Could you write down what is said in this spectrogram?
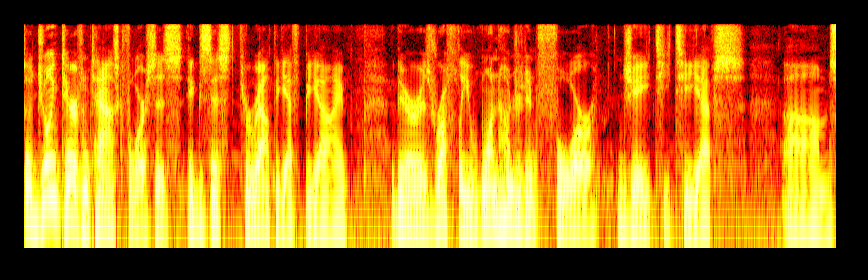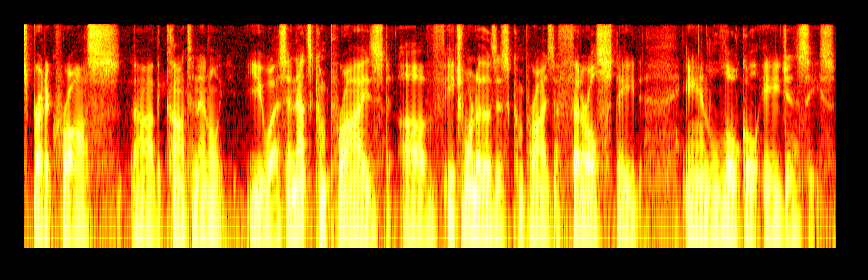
So, Joint Terrorism Task Forces exist throughout the FBI. There is roughly 104 JTTFs um, spread across uh, the continental U.S., and that's comprised of each one of those is comprised of federal, state, and local agencies.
